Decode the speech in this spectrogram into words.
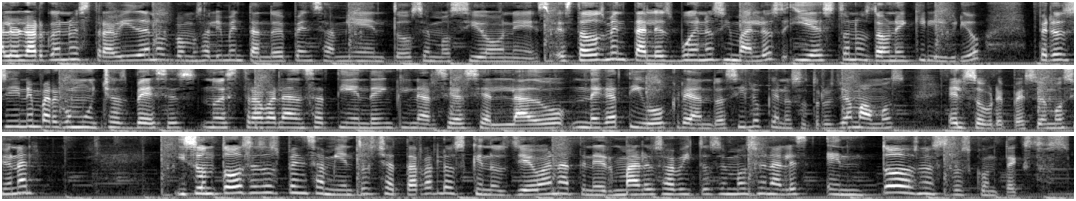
A lo largo de nuestra vida nos vamos alimentando de pensamientos, emociones, estados mentales buenos y malos y esto nos da un equilibrio, pero sin embargo muchas veces nuestra balanza tiende a inclinarse hacia el lado negativo, creando así lo que nosotros llamamos el sobrepeso emocional. Y son todos esos pensamientos chatarras los que nos llevan a tener malos hábitos emocionales en todos nuestros contextos.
